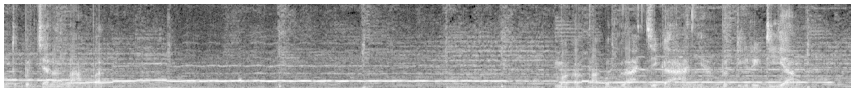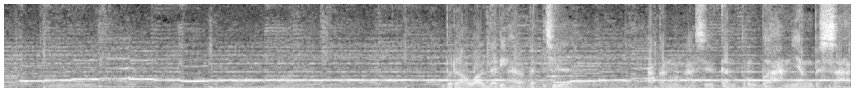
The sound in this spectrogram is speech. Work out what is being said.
untuk berjalan lambat. Maka takutlah jika hanya berdiri diam. Berawal dari hal kecil akan menghasilkan perubahan yang besar.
